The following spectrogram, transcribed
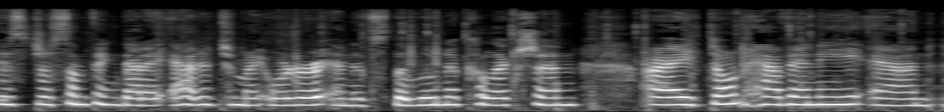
is just something that I added to my order, and it's the Luna collection. I don't have any, and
